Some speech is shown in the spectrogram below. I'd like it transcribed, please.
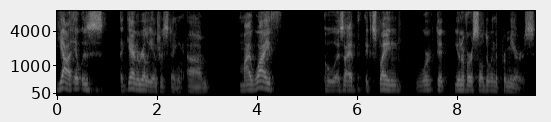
Yeah, it was again really interesting. Um, my wife, who, as I've explained, worked at Universal doing the premieres,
